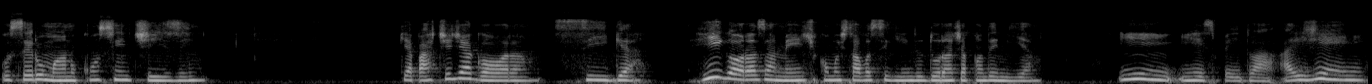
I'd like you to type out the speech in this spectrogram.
o ser humano conscientize que a partir de agora siga rigorosamente como estava seguindo durante a pandemia. E em respeito à, à higiene,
